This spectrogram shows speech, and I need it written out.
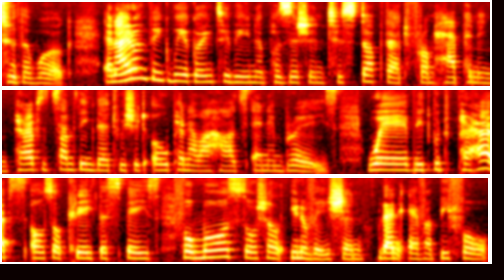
to the work. And I don't think we are going to be in a position to stop that from happening. Perhaps it's something that we should open our hearts and embrace, where it would perhaps also create the space for more social innovation than ever before.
